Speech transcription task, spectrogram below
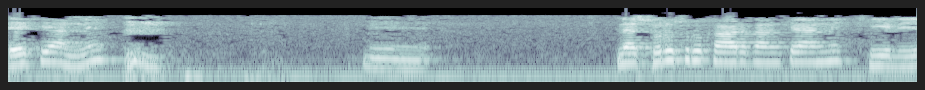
ඒ කියන්නේ මේ න සුරුසුරු කාරකම් කියන්නේ කීරි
